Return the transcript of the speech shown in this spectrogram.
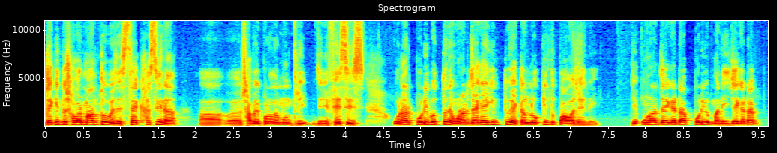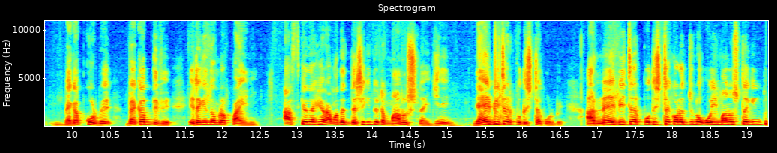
এটা কিন্তু সবার মানতে হবে যে শেখ হাসিনা সাবেক প্রধানমন্ত্রী যিনি ফেসিস, ওনার পরিবর্তনে ওনার জায়গায় কিন্তু একটা লোক কিন্তু পাওয়া যায় নাই। যে ওনার জায়গাটা পরি মানে জায়গাটা ব্যাকআপ করবে ব্যাকআপ দিবে, এটা কিন্তু আমরা পাইনি। আজকে দেখেন আমাদের দেশে কিন্তু একটা মানুষ নাই, যিনি ন্যায় বিচার প্রতিষ্ঠা করবে। আর ন্যায় বিচার প্রতিষ্ঠা করার জন্য ওই মানুষটা কিন্তু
